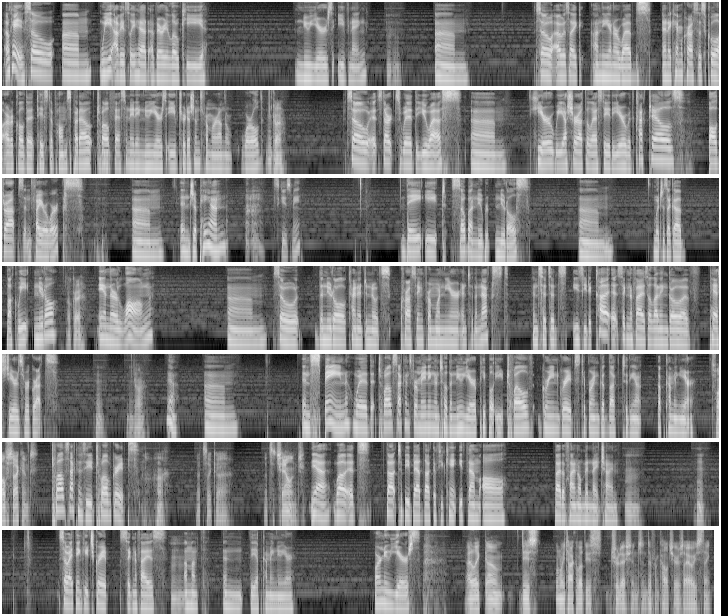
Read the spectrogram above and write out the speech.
Okay, so um we obviously had a very low key New Year's evening. hmm Um so I was like on the interwebs and I came across this cool article that Taste of Homes put out 12 Mhm. fascinating New Year's Eve traditions from around the world. Okay. So it starts with the US. Um, here we usher out the last day of the year with cocktails, ball drops, and fireworks. Um, in Japan, excuse me, they eat soba noo- noodles, um, which is like a buckwheat noodle Okay. and they're long. Um, so the noodle kind of denotes crossing from one year into the next. And since it's easy to cut, it signifies a letting go of past year's regrets. Hmm. Okay. Yeah. Um, in Spain, with 12 seconds remaining until the new year, people eat 12 green grapes to bring good luck to the uh, upcoming year. Twelve seconds. 12 seconds to eat 12 grapes. Huh. That's like a that's a challenge. Yeah, well, it's thought to be bad luck if you can't eat them all by the final midnight chime. Mm. So I think each grape signifies Mm. a month in the upcoming new year or New Year's. I like um these when we talk about these traditions in different cultures. I always think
